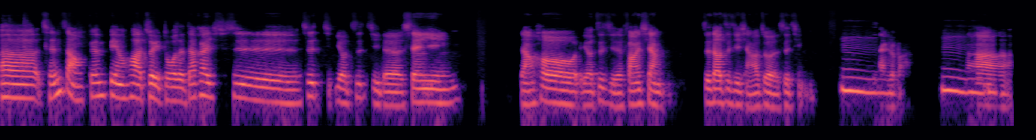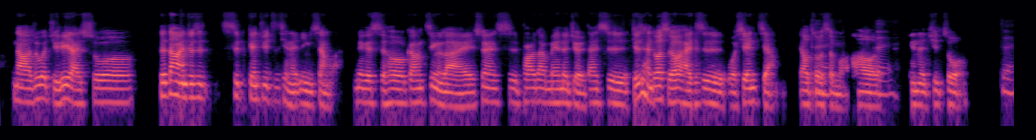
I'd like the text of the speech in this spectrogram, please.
方？呃，成长跟变化最多的大概是自己有自己的声音，然后有自己的方向，知道自己想要做的事情。嗯，三个吧。嗯啊，那如果举例来说，这当然就是是根据之前的印象了。那个时候刚进来，虽然是 product manager，但是其实很多时候还是我先讲。要做什么，然后跟着去做。对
